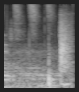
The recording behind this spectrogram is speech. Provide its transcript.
This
